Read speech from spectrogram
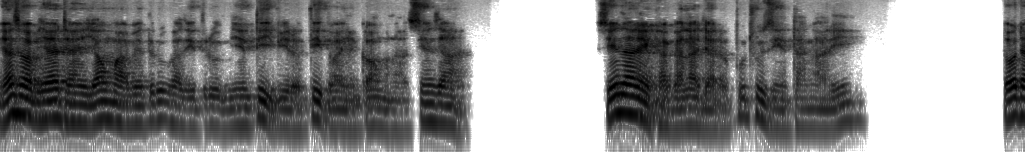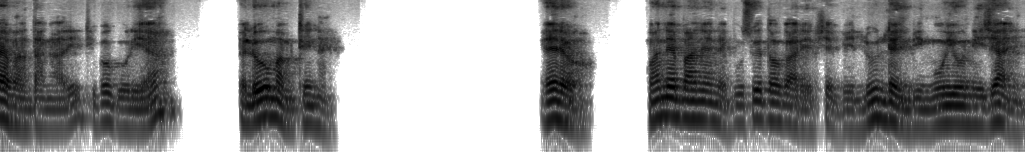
မြတ်စွာဘုရားထံရောက်မှပဲသူတို့ဘာစီသူတို့မြင်သိပြီးတော့သိသွားရင်ကောင်းမလားစဉ်းစားစဉ်းစားတဲ့အခါကာလကြတော့ပုထုဇဉ်တန်ဃာတွေသောတာပန်တန်ဃာတွေဒီပုဂ္ဂိုလ်တွေကဘလို့မှမထိနိုင်အဲတော့ဝမ်းနဲ့ပန်းနဲ့ပူဆွေးတော့ကတွေဖြစ်ပြီးလူလိမ့်ပြီးငိုယိုနေကြရင်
